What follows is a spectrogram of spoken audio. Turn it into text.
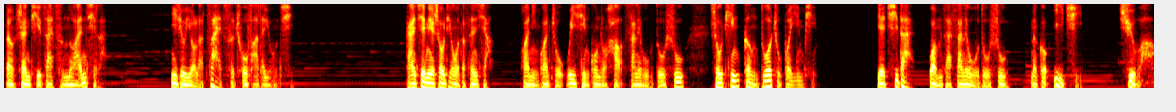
等身体再次暖起来，你就有了再次出发的勇气。感谢您收听我的分享，欢迎您关注微信公众号“三六五读书”，收听更多主播音频，也期待我们在“三六五读书”。能够一起去往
